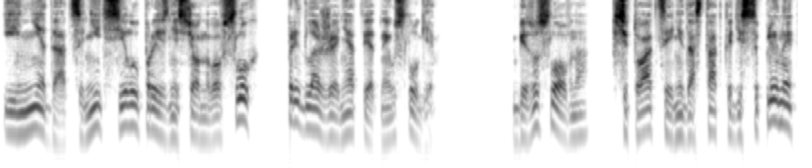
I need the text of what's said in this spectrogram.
и недооценить силу произнесенного вслух предложения ответной услуги. Безусловно, в ситуации недостатка дисциплины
